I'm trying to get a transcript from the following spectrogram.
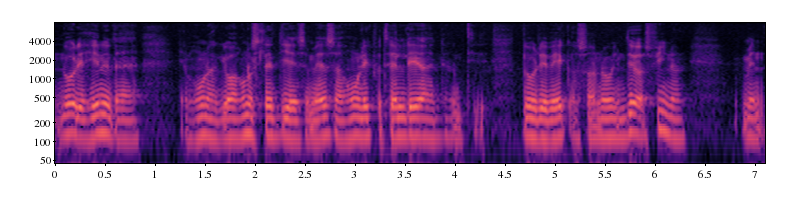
nu er det hende, der jamen, hun har gjort. Hun har slet de sms'er, og hun vil ikke fortælle det, og de, nu er det væk og sådan noget. Jamen, det er også fint nok. Men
